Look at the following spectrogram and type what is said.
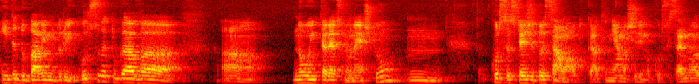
и да добавим други курсове. Тогава а, много интересно нещо. М- курсът ще бъде само AutoCAD и нямаше да има курс. Сега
